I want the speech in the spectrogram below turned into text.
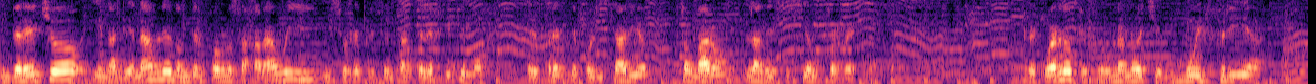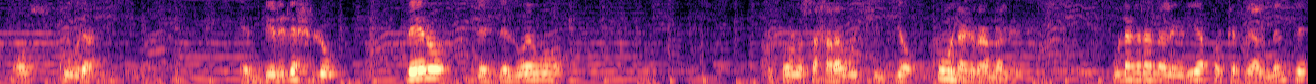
Un derecho inalienable donde el pueblo saharaui y su representante legítimo, el Frente Polisario, tomaron la decisión correcta. Recuerdo que fue una noche muy fría, oscura, en Bir pero desde luego el pueblo saharaui sintió una gran alegría, una gran alegría porque realmente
